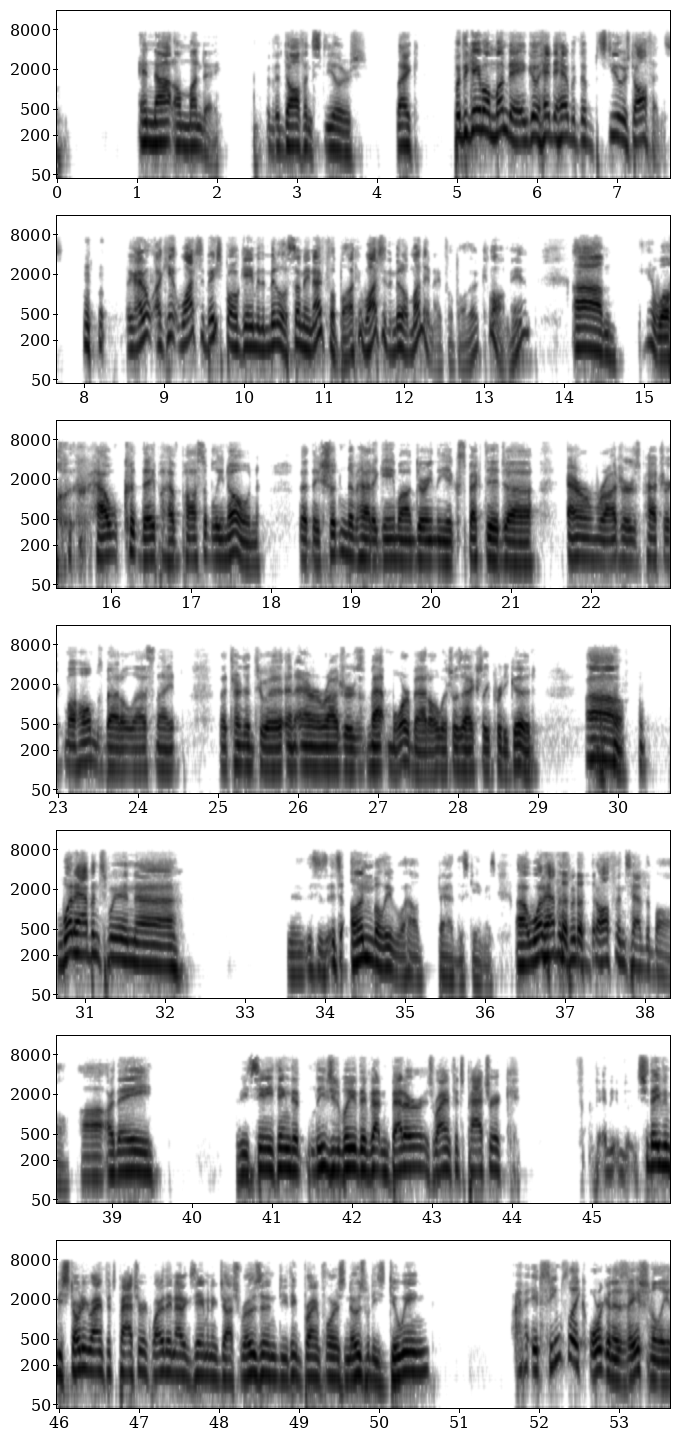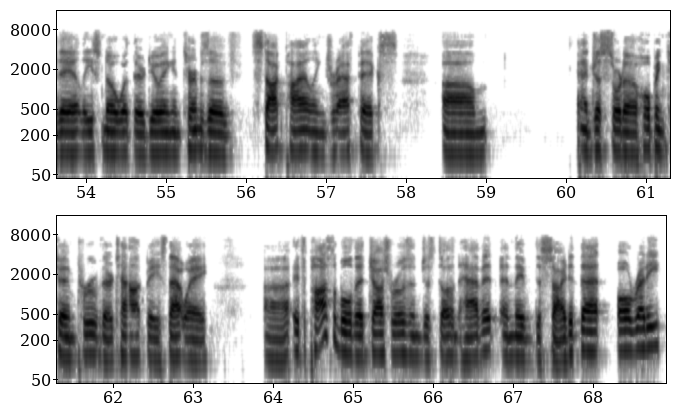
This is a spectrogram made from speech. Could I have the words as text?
and not on Monday the Dolphins Steelers. Like, put the game on Monday and go head to head with the Steelers Dolphins. like, I don't, I can't watch the baseball game in the middle of Sunday night football. I can watch it in the middle of Monday night football though. Come on, man. Um, yeah, well, how could they have possibly known that they shouldn't have had a game on during the expected uh, Aaron Rodgers Patrick Mahomes battle last night? That turned into a, an Aaron Rodgers Matt Moore battle, which was actually pretty good. Um, what happens when? Uh, this is it's unbelievable how bad this game is. Uh, what happens when the Dolphins have the ball? Uh, are they? Have you seen anything that leads you to believe they've gotten better? Is Ryan Fitzpatrick? Should they even be starting Ryan Fitzpatrick? Why are they not examining Josh Rosen? Do you think Brian Flores knows what he's doing? It seems like organizationally they at least know what they're doing in terms of stockpiling draft picks, um, and just sort of hoping to improve their talent base that way. Uh, it's possible that Josh Rosen just doesn't have it, and they've decided that already.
